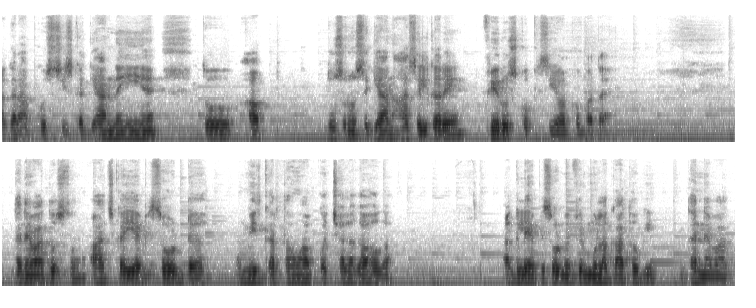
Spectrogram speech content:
अगर आपको उस चीज़ का ज्ञान नहीं है तो आप दूसरों से ज्ञान हासिल करें, फिर उसको किसी और को बताएँ। धन्यवाद दोस्तों, आज का ये एपिसोड, उम्मीद करता हूँ आपको अच्छा लगा होगा। अगले एपिसोड में फिर मुलाकात होगी। धन्यवाद।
